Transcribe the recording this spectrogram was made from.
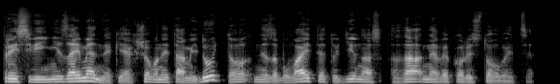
присвійні займенники. Якщо вони там йдуть, то не забувайте, тоді в нас the не використовується.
